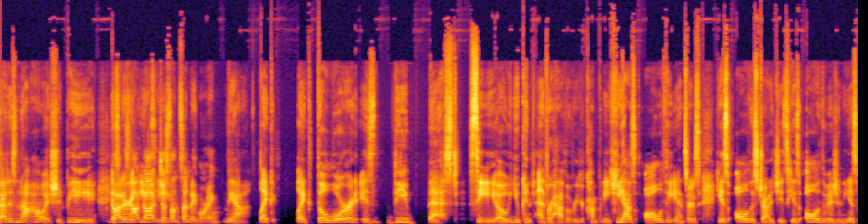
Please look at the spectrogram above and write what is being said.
that is not how it should be. God is not god just on sunday morning Yeah. Like like the Lord is the best CEO you can ever have over your company. He has all of the answers. He has all the strategies. He has all of the vision. He has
